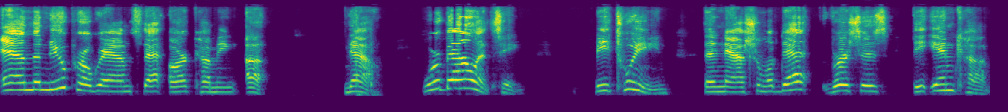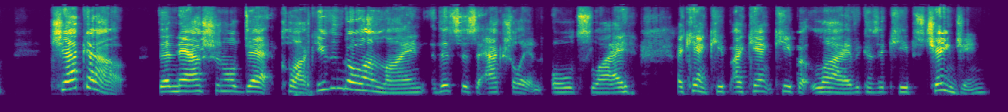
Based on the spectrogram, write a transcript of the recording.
and the new programs that are coming up. Now, we're balancing between the national debt versus the income. Check out the national debt clock. You can go online. This is actually an old slide. I can't keep I can't keep it live because it keeps changing,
